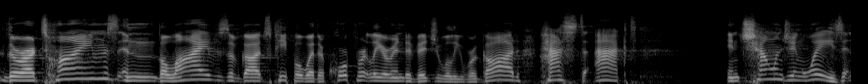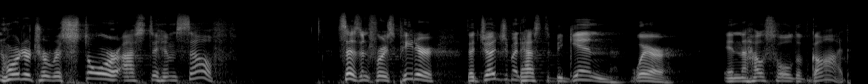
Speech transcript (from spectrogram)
there are times in the lives of God's people, whether corporately or individually, where God has to act in challenging ways in order to restore us to himself. It says in 1 Peter, the judgment has to begin where? In the household of God.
